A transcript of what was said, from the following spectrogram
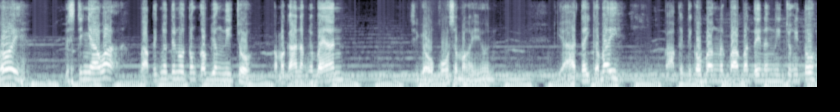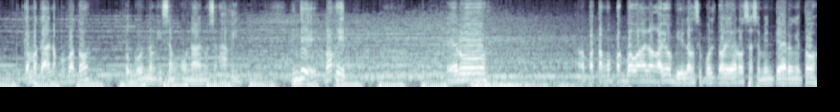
Hoy! Besting yawa! Bakit nyo tinutungkab yung nicho? Kamag-anak nyo ba yan? Sigaw ko sa mga iyon. Giatay ka bay! Bakit ikaw ba ang nagbabantay ng nichong ito? At kamag-anak mo ba to? Tugon ng isang unano sa akin. Hindi, bakit? Pero, karapatan kong pagbawalan kayo bilang sepulturero sa sementeryong ito.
